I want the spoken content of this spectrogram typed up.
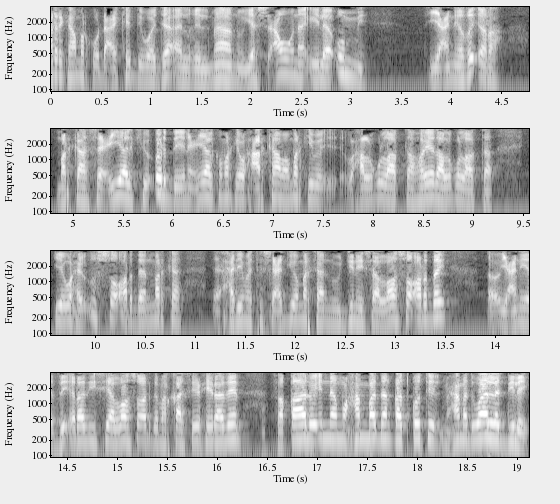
arrinkaa markuu dhacay kadib wa jaءa alghilmaanu yascauna ilaa ummi yani di'ra markaasa ciyaalkii orday in ciyaalku markay wax arkaama markiiba waxaa lagu laabtaa hooyadaa lagu laabtaa iyo waxay u soo ordeen marka xaliimata sacdiyo markaa nuujinaysaa loo soo orday yani di'radiisiyaa loo soo orday markaasay waxay yihahdeen faqaaluu ina muxamada qad qutil. Moxamed waa la dilay.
